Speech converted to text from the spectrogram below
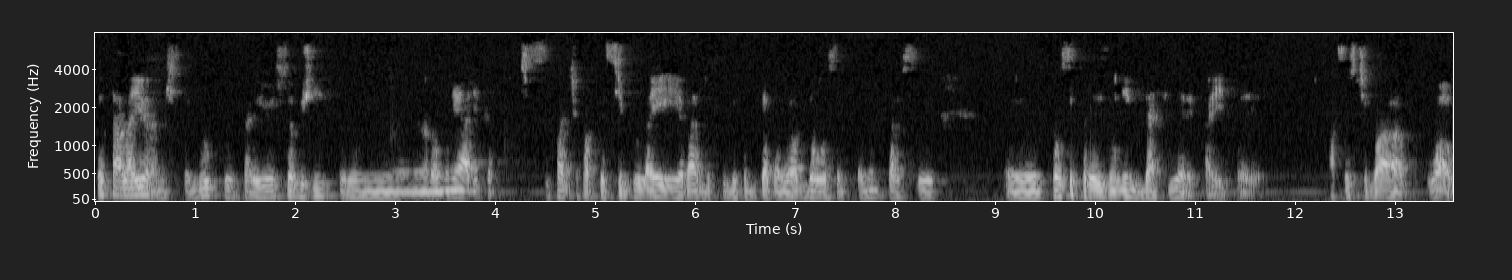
total aiurea niște lucruri care eu sunt obișnuit în România, adică se face foarte simplu, la ei era destul de complicat, avea două săptămâni ca să uh, poți să creezi un link de afiliere ca ei. A fost ceva wow.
